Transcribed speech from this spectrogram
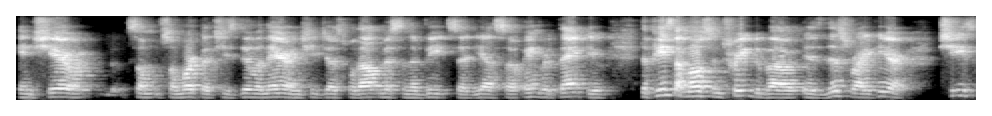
and share some, some work that she's doing there. And she just, without missing a beat, said yes. So Ingrid, thank you. The piece I'm most intrigued about is this right here. She's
